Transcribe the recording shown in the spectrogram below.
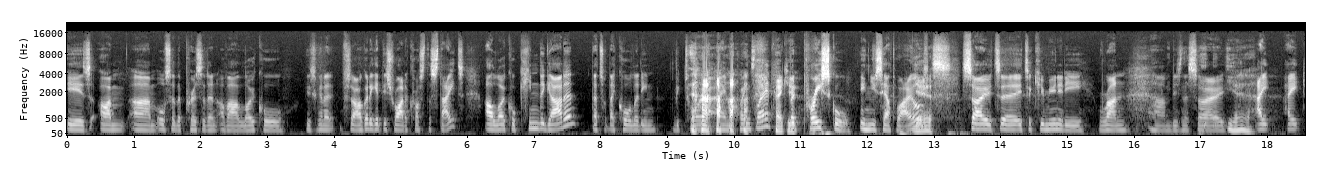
is I'm um, also the president of our local. Is going to so I've got to get this right across the states. Our local kindergarten, that's what they call it in Victoria and Queensland. Thank you. But preschool in New South Wales. Yes. So it's a it's a community run um, business. So Yeah. eight eight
